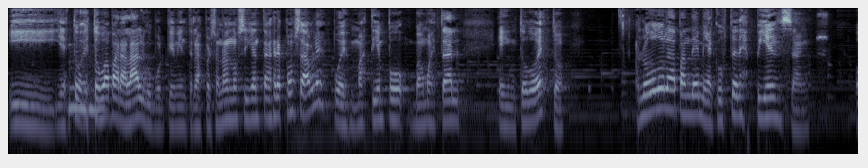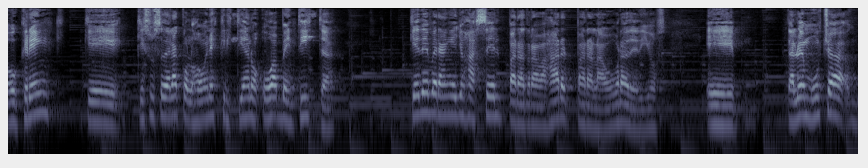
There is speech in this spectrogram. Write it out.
y, esto, esto va para largo, porque mientras las personas no sigan tan responsables, pues más tiempo vamos a estar en todo esto. Luego de la pandemia, ¿qué ustedes piensan o creen que, sucederá con los jóvenes cristianos o adventistas? ¿Qué deberán ellos hacer para trabajar para la obra de Dios? Eh, tal vez mucha,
